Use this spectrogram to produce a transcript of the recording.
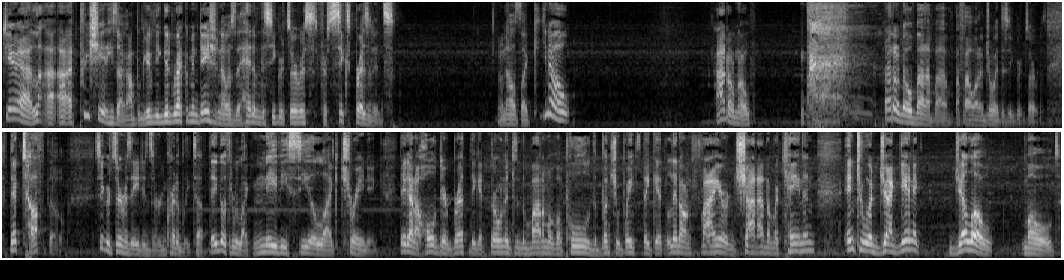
Jerry, I, I, appreciate it. He's like, I'll give you a good recommendation. I was the head of the Secret Service for six presidents. And I was like, you know, I don't know. I don't know about if I, if I want to join the Secret Service. They're tough, though. Secret Service agents are incredibly tough. They go through like Navy SEAL like training. They got to hold their breath. They get thrown into the bottom of a pool with a bunch of weights. They get lit on fire and shot out of a cannon into a gigantic jello mold.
